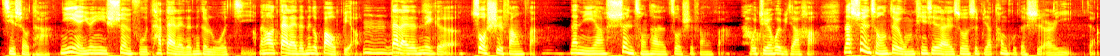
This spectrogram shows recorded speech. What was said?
接受他，你也愿意顺服他带来的那个逻辑，然后带来的那个报表，嗯，带来的那个做事方法。那你要顺从他的做事方法，我觉得会比较好。那顺从对我们天蝎来说是比较痛苦的事而已，这样。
